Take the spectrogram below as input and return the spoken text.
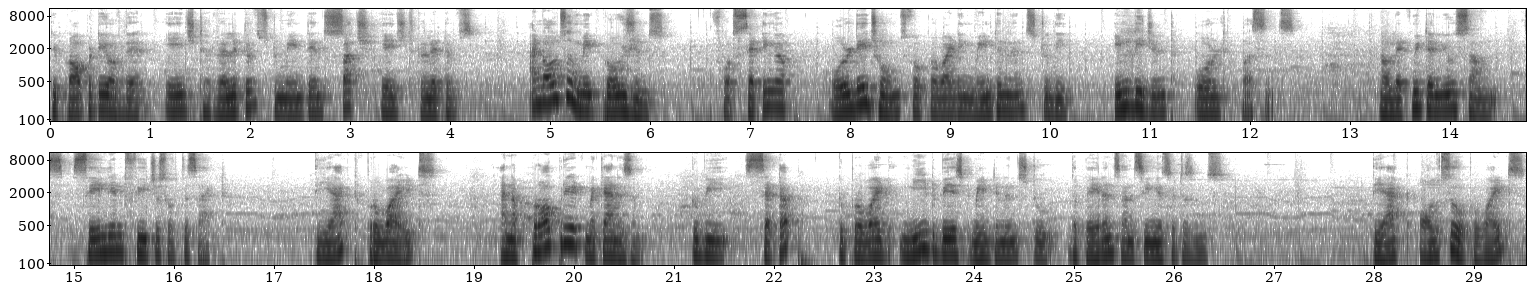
the property of their aged relatives to maintain such aged relatives and also make provisions for setting up old age homes for providing maintenance to the indigent old persons. Now, let me tell you some salient features of this act. The act provides an appropriate mechanism to be set up to provide need based maintenance to the parents and senior citizens. The act also provides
